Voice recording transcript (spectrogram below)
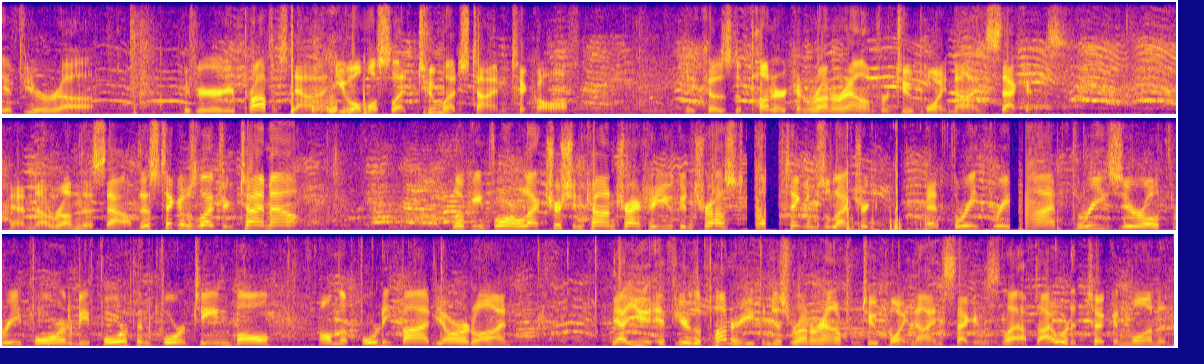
if you're uh, if you're your Erie Prophetstown, you've almost let too much time tick off because the punter can run around for 2.9 seconds and uh, run this out. This Tickums Electric timeout. Looking for an electrician contractor you can trust? Tinkham's Electric at 335-3034. It'll be fourth and 14. Ball on the 45-yard line. Yeah, you if you're the punter, you can just run around for 2.9 seconds left. I would have taken one, and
